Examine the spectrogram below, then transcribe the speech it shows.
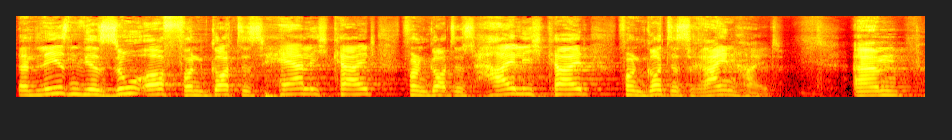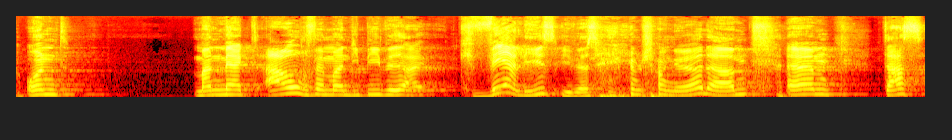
dann lesen wir so oft von Gottes Herrlichkeit, von Gottes Heiligkeit, von Gottes Reinheit. Ähm, und man merkt auch, wenn man die Bibel quer liest, wie wir es eben schon gehört haben, ähm, dass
